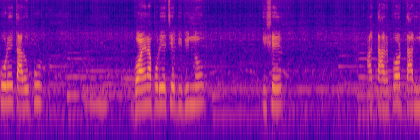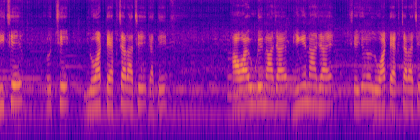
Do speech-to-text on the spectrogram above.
করে তার উপর গয়না পরিয়েছে বিভিন্ন ইসের আর তারপর তার নিচে হচ্ছে লোহার ট্যাকচার আছে যাতে হাওয়ায় উড়ে না যায়, ভেঙে না যায়, সেই জন্য লোহার ট্যাকচার আছে।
